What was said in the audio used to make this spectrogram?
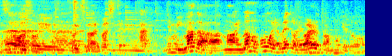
多少はそういう空気はありまして。うん。はい。でも今だまあ今も本を読めとは言われるとは思うけど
